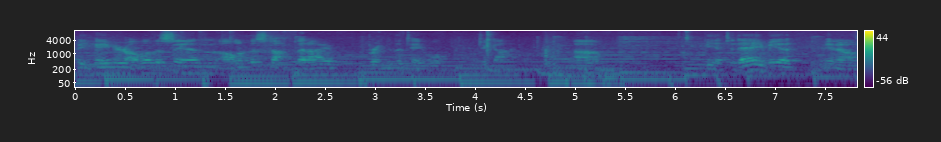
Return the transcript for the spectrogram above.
behavior, all of the sin, all of the stuff that I bring to the table to God. Um, be it today, be it you know,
